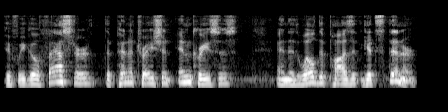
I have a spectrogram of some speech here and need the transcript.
If we go faster, the penetration increases and the weld deposit gets thinner,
